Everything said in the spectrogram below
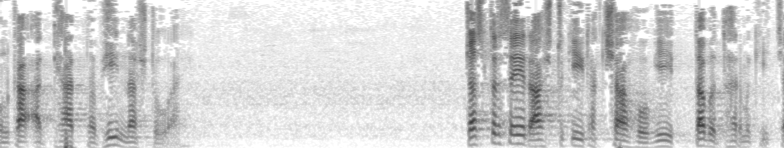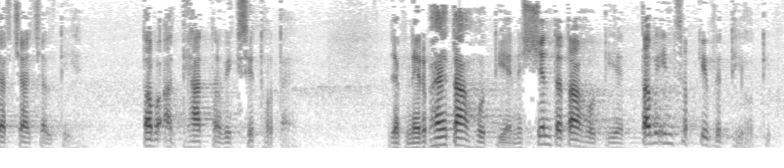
उनका अध्यात्म भी नष्ट हुआ है। शस्त्र से राष्ट्र की रक्षा होगी, तब धर्म की चर्चा चलती है। तब अध्यात्म विकसित होता है। जब निर्भयता होती है, निश्चिंतता होती है, तब इन सब की वृद्धि होती है।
